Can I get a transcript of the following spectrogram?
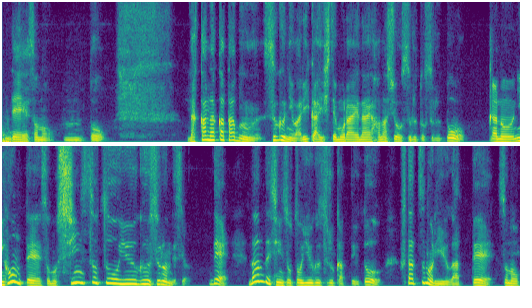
で、その、うんと、なかなか多分すぐには理解してもらえない話をするとすると、あの、日本ってその新卒を優遇するんですよ。で、なんで新卒を優遇するかっていうと、二つの理由があって、その、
